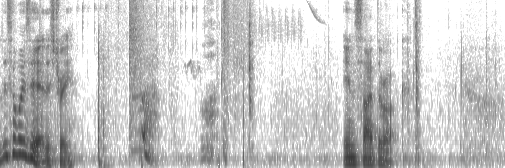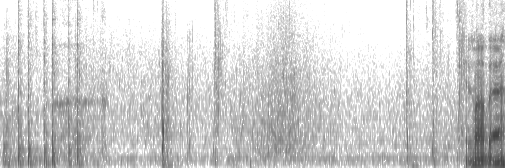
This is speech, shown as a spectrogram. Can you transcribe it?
is this always here, this tree? Inside the rock. There's one up there.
